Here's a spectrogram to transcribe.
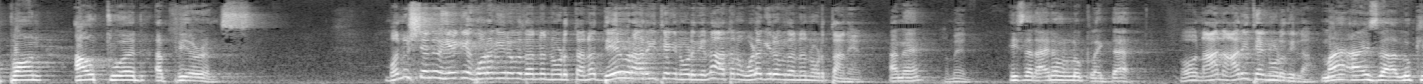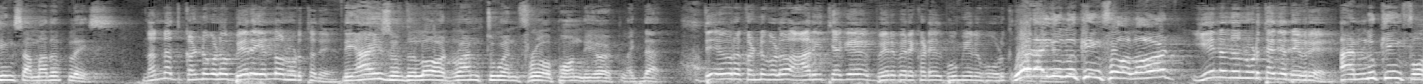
upon outward appearance. ಮನುಷ್ಯನು ಹೇಗೆ ಹೊರಗಿರುವುದನ್ನು ನೋಡುತ್ತಾನೋ ದೇವರು ಆ ರೀತಿಯಾಗಿ ನೋಡುವುದಿಲ್ಲ ಆತನು ಒಳಗಿರುವುದನ್ನು ನೋಡುತ್ತಾನೆ Amen. ಆಮೇನ್ He said, I don't look like that. ಓ ನಾನು ಆ ರೀತಿಯಾಗಿ ನೋಡುವುದಿಲ್ಲ My eyes are looking some other place. ನನ್ನ ಕಣ್ಣುಗಳು ಬೇರೆ ಎಲ್ಲೋ ನೋಡುತ್ತದೆ The eyes of the Lord run to and fro upon the earth like that. ದೇವರ ಕಣ್ಣುಗಳು ಆ ರೀತಿಯಾಗಿ ಬೇರೆ ಬೇರೆ ಕಡೆ ಭೂಮಿಯಲ್ಲಿ ಹುಡುಕ್ತಾ What are ಇರ್ತದೆ. you looking for, Lord? ಏನನ್ನು ನೋಡ್ತಾ ಇದೆಯಾ ದೇವರೇ I'm looking for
